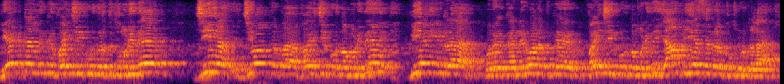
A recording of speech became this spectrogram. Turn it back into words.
ஏர்டெல்லுக்கு ஃபைவ் ஜி கொடுக்கறதுக்கு முடியுது. ஜியோ ஜியோக்கு ஃபைவ் ஜி கொடுக்க முடியுது. பிஐ என்ற ஒரு க- நிறுவனத்துக்கு ஃபைவ் ஜி கொடுக்க முடியுது. ஏன் பிஎஸ்என்எல்க்கு கொடுக்கல?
